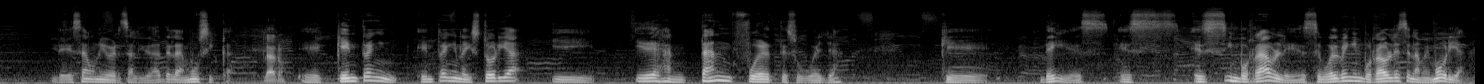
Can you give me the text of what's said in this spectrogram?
de esa universalidad de la música. Claro. Eh, que entran en, entran en la historia y, dejan tan fuerte su huella que de es, es, es imborrable, se vuelven imborrables en la memoria.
